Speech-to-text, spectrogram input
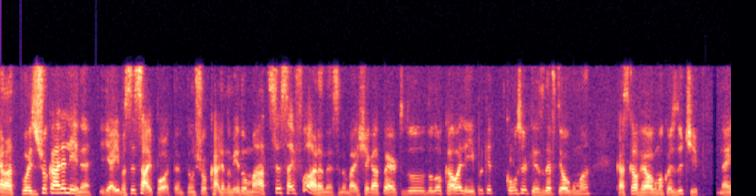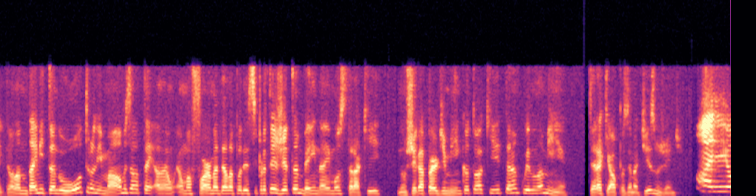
ela pôs o chocalho ali, né? E aí você sai, pô, tem um chocalho no meio do mato, você sai fora, né? Você não vai chegar perto do, do local ali, porque com certeza deve ter alguma cascavel, alguma coisa do tipo. Né? Então ela não está imitando outro animal, mas ela, tem, ela é uma forma dela poder se proteger também, né? E mostrar que não chega perto de mim que eu tô aqui tranquilo na minha. Será que é o aposematismo, gente? Olha, eu,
